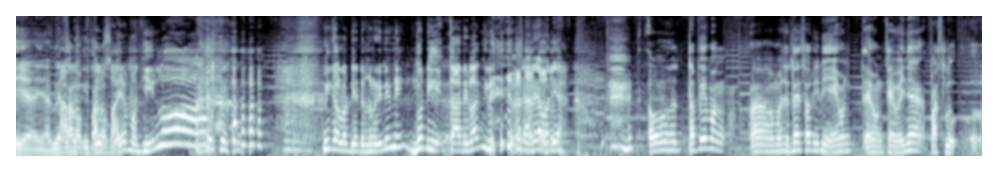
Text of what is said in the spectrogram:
Iya ya, biar kalau itu kalau saya menghilang. ini kalau dia denger ini nih, gue ditarik lagi nih. cari apa dia? Oh, tapi emang eh, maksudnya sorry nih, emang emang ceweknya pas lu eh,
